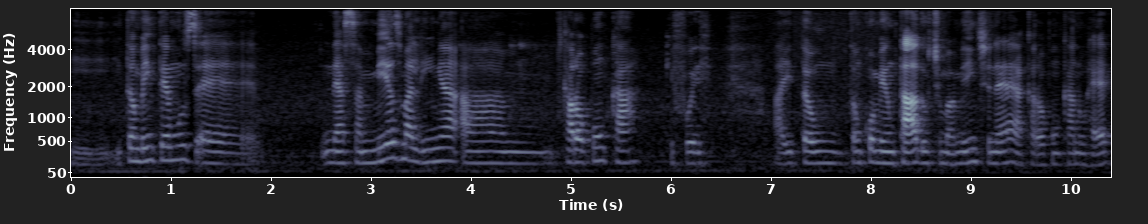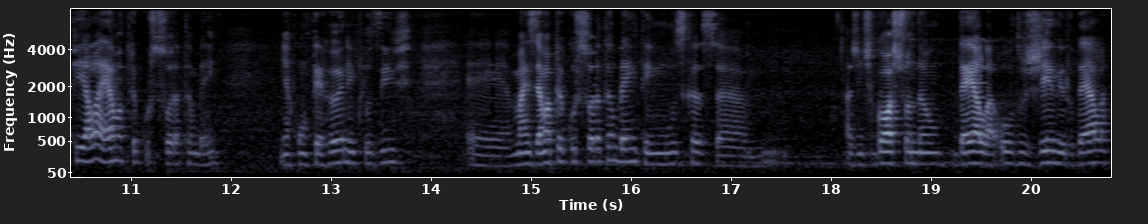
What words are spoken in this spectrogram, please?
E, e também temos é, nessa mesma linha a um, Carol Conká, que foi aí tão, tão comentada ultimamente, né? A Carol Conká no rap, e ela é uma precursora também, minha conterrânea, inclusive. É, mas é uma precursora também, tem músicas, um, a gente gosta ou não dela, ou do gênero dela,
